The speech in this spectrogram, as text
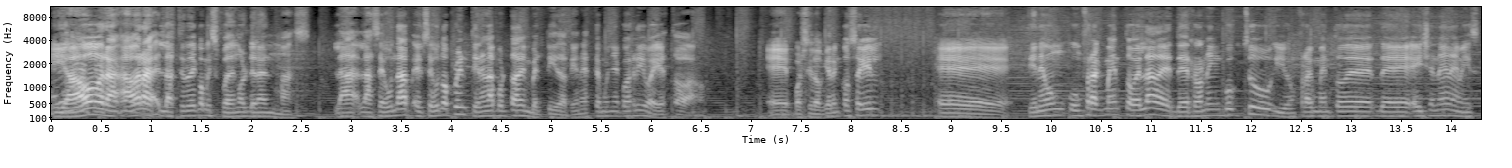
y ahora, ahora las tiendas de cómics pueden ordenar más. La, segunda, el segundo print tiene la portada invertida. Tiene este muñeco arriba y esto abajo. Eh, por si lo quieren conseguir, eh, tiene un, fragmento ¿verdad? De, Running Book 2 y un fragmento de, de Asian Enemies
